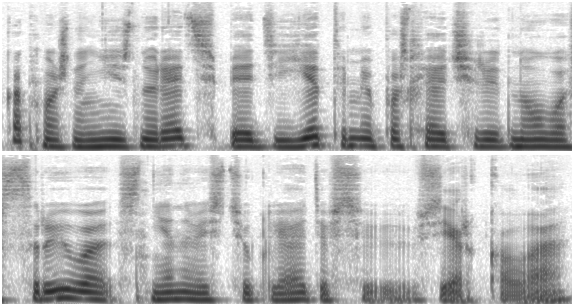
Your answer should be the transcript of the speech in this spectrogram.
как можно не изнурять себя диетами после очередного срыва с ненавистью, глядя в, в зеркало,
